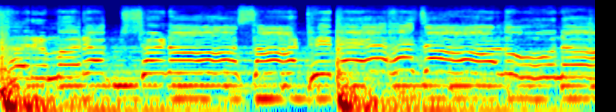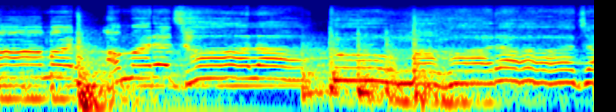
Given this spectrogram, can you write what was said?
धर्म रक्षणासाठी देह जाळून अमर अमर झाला तू महाराजाही.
